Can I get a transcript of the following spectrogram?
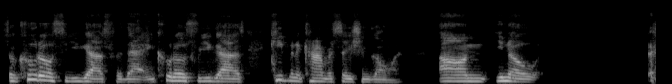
So kudos to you guys for that, and kudos for you guys keeping the conversation going. Um, you know,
